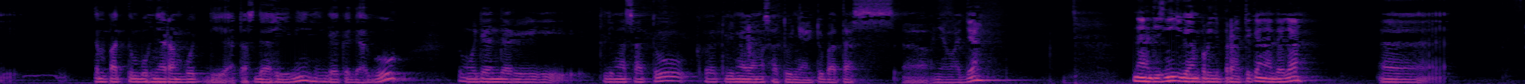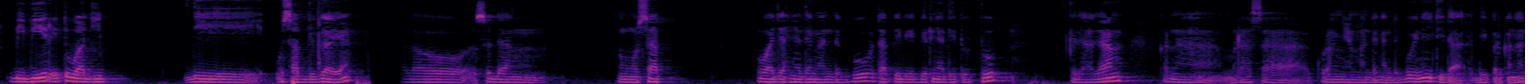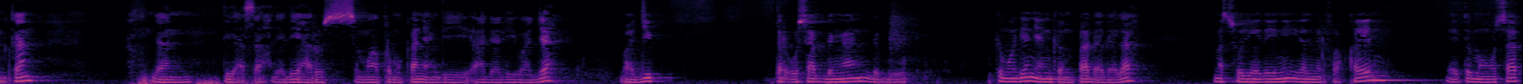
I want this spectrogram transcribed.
tempat tumbuhnya rambut di atas dahi ini hingga ke dagu kemudian dari telinga satu ke telinga yang satunya itu batasnya uh, wajah nah di sini juga yang perlu diperhatikan adalah uh, bibir itu wajib diusap juga ya Kalau sedang mengusap wajahnya dengan debu tapi bibirnya ditutup ke dalam karena merasa kurang nyaman dengan debu ini tidak diperkenankan dan tidak sah. Jadi harus semua permukaan yang di, ada di wajah wajib terusap dengan debu. Kemudian yang keempat adalah masul yadaini dan mirfaqain yaitu mengusap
